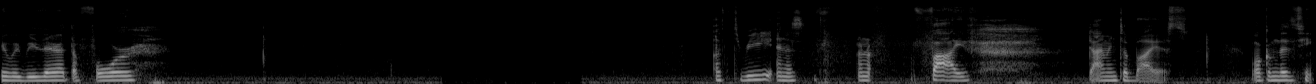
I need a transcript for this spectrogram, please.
It would be there at the four. A three and a, and a five. Diamond Tobias. Welcome to the team.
